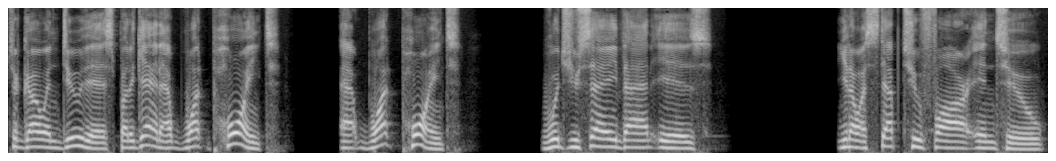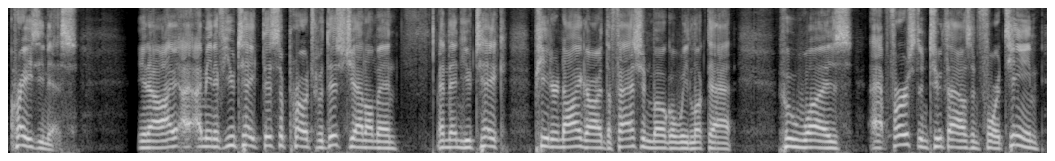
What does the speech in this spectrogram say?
to go and do this, but again, at what point, at what point would you say that is, you know, a step too far into craziness? You know, I, I mean, if you take this approach with this gentleman, and then you take Peter Nygard, the fashion mogul we looked at, who was at first in 2014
